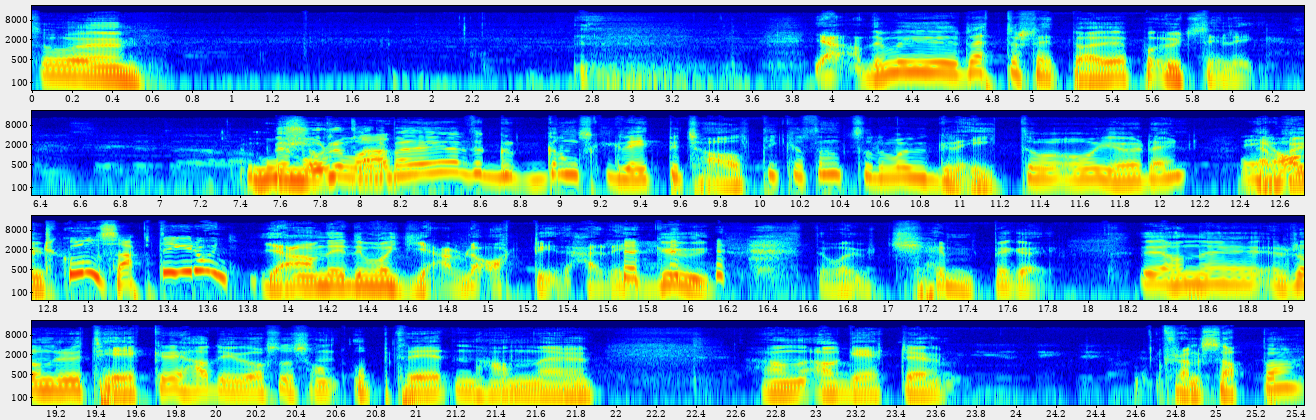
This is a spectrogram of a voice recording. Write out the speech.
Så eh, Ja, det var jo rett og slett bare på utstilling. Men moro var det bare det var ganske greit betalt, ikke sant? så det var jo greit å, å gjøre den. Det var Rart konsept, i grunnen. Ja, nei, det var jævlig artig. Herregud. det var jo kjempegøy. Han, eh, Ron Rutekere hadde jo også sånn opptreden. Han, eh, han agerte Frank Zappa,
